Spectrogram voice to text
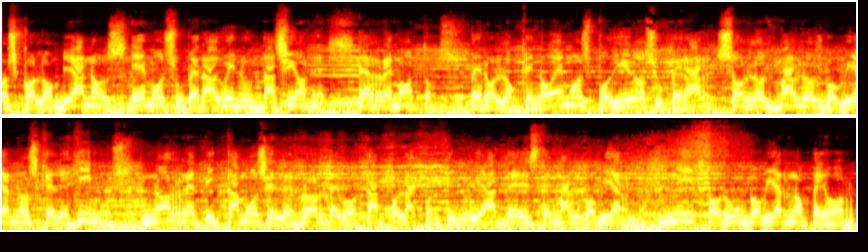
Los colombianos hemos superado inundaciones, terremotos, pero lo que no hemos podido superar son los malos gobiernos que elegimos. No repitamos el error de votar por la continuidad de este mal gobierno, ni por un gobierno peor.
